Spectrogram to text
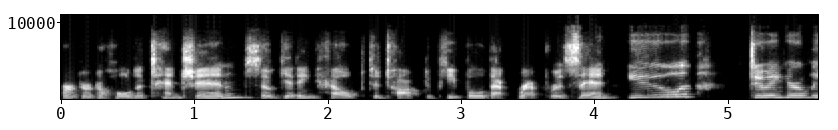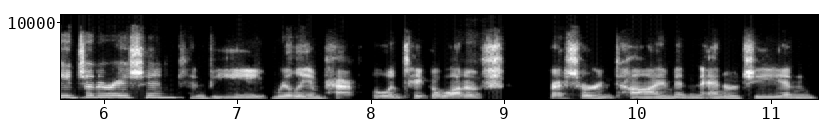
harder to hold attention. So, getting help to talk to people that represent you doing your lead generation can be really impactful and take a lot of pressure and time and energy and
